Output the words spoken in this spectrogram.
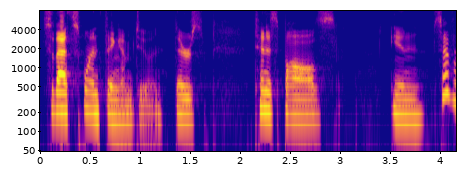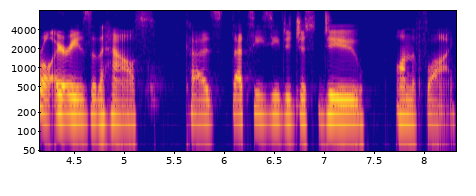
So that's one thing I'm doing. There's tennis balls in several areas of the house because that's easy to just do on the fly.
